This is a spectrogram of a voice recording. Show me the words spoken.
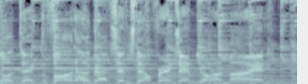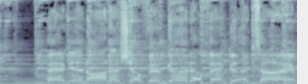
So take the photographs and still frames in your mind. Hanging on a shelf in good health and good time.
